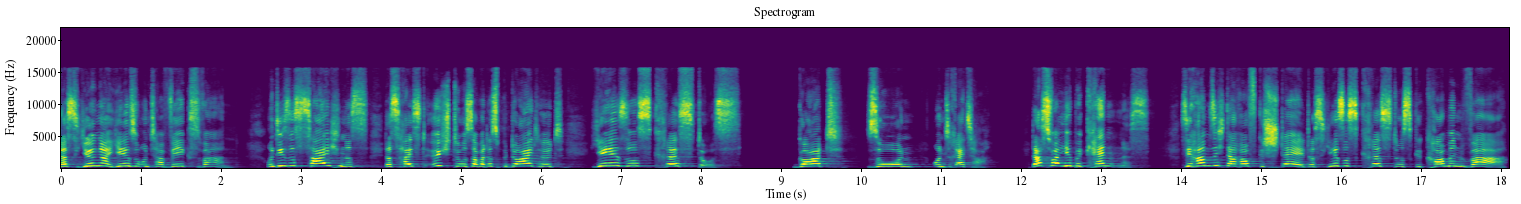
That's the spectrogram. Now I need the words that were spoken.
dass Jünger Jesu unterwegs waren. Und dieses Zeichen, das, das heißt Ichtus, aber das bedeutet Jesus Christus, Gott, Sohn und Retter. Das war ihr Bekenntnis. Sie haben sich darauf gestellt, dass Jesus Christus gekommen war,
